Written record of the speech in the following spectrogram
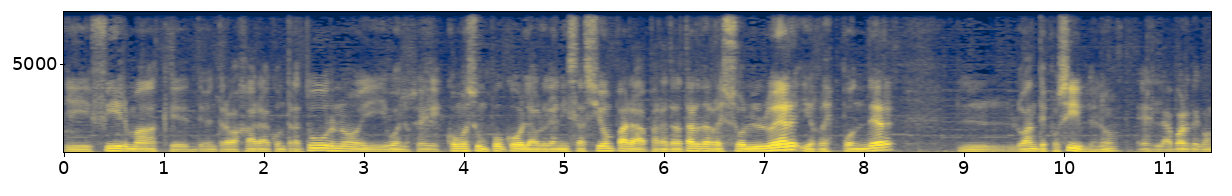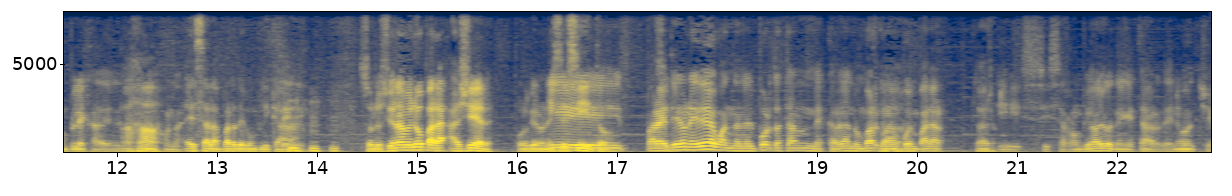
y firmas que deben trabajar a contraturno y bueno, Sí. ¿cómo es un poco la organización para, para tratar de resolver y responder lo antes posible, ¿no? Es la parte compleja del Ajá, trabajo esa es la parte complicada. Sí. Solucionámelo para ayer, porque lo necesito. Y para Sí. que te dé una idea, cuando en el puerto están descargando un barco Claro. no pueden parar. Claro. Y si se rompió algo tiene que estar de noche,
